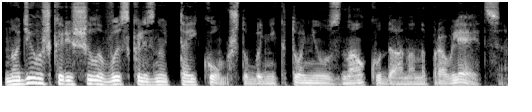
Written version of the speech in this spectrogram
но девушка решила выскользнуть тайком, чтобы никто не узнал, куда она направляется.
